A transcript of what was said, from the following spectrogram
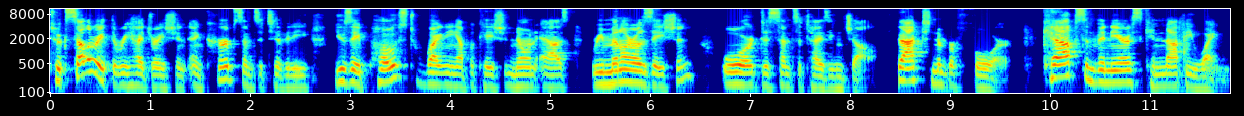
To accelerate the rehydration and curb sensitivity, use a post whitening application known as remineralization or desensitizing gel. Fact number four Caps and veneers cannot be whitened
